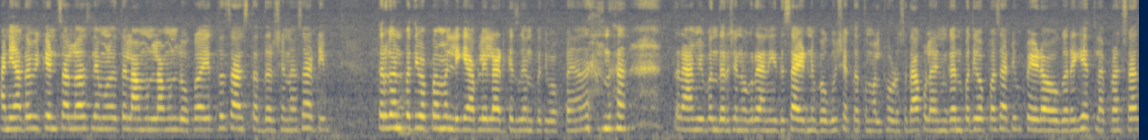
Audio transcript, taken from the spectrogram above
आणि आता विकेंड चालू असल्यामुळे तर लांबून लांबून लोक येतच असतात दर्शनासाठी. तर गणपती बाप्पा म्हणले की आपले लाडकेच गणपती बाप्पा तर आम्ही पण दर्शन वगैरे आणि इथे साईडने बघू शकता. तुम्हाला थोडंसं दाखवलं. आणि गणपती बाप्पासाठी पेढा वगैरे घेतला प्रसाद.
